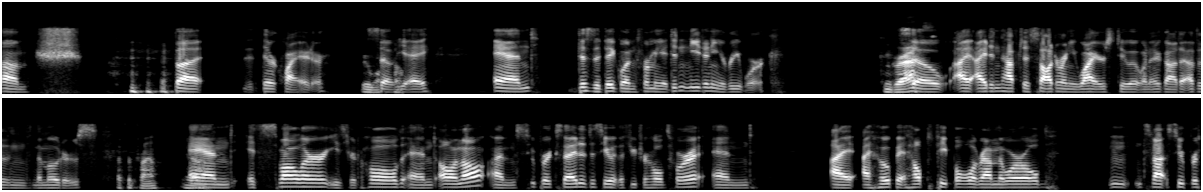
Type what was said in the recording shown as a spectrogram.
um, shh, but they're quieter. So yay. And this is a big one for me. It didn't need any rework. Congrats. So I, I didn't have to solder any wires to it when I got it, other than the motors. That's a triumph. Yeah. And it's smaller, easier to hold, and all in all, I'm super excited to see what the future holds for it. And I I hope it helps people around the world. It's not super.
